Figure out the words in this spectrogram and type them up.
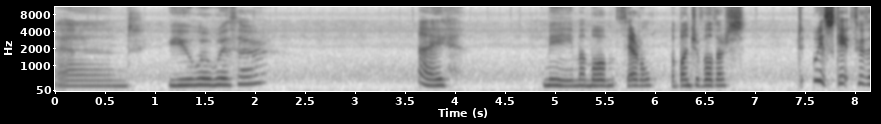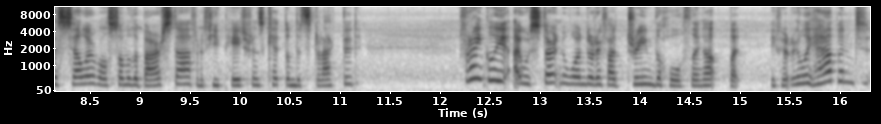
And you were with her? Aye. Me, my mum, Thurl, a bunch of others. Did we escape through the cellar while some of the bar staff and a few patrons kept them distracted? Frankly, I was starting to wonder if I'd dreamed the whole thing up, but if it really happened,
